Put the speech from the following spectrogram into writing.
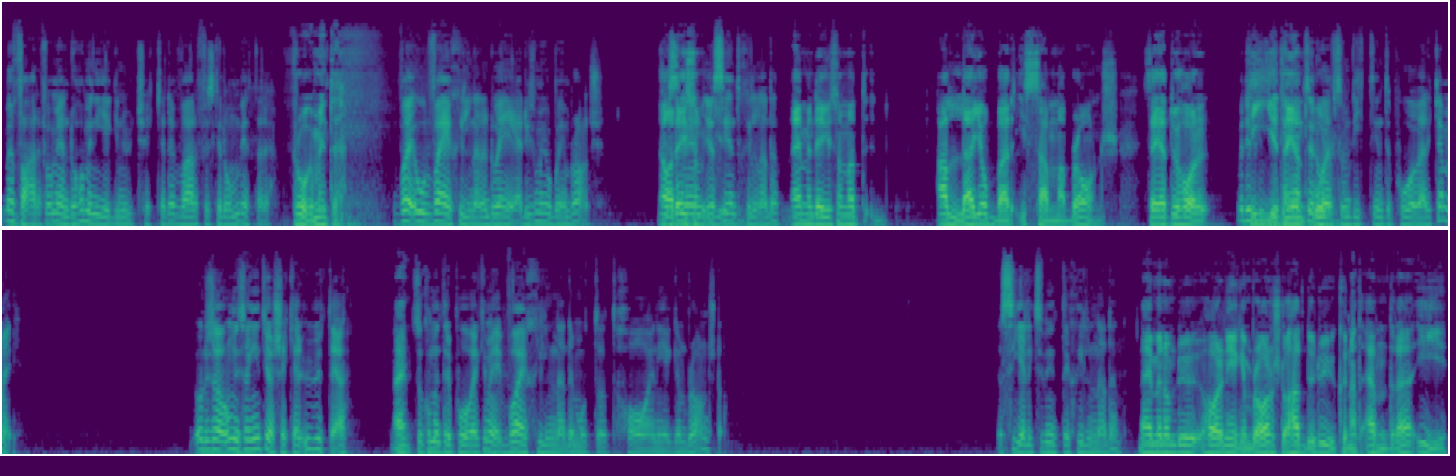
Men varför, om jag ändå har min egen utcheckade, varför ska de veta det? Fråga mig inte. Vad är, vad är skillnaden? Då är det ju som att jobba i en bransch. Ja, jag, det är ser, som, jag ser inte skillnaden. Nej men det är ju som att alla jobbar i samma bransch. Säg att du har Men det tio blir det ju inte då eftersom ditt inte påverkar mig. Om du sa, om jag inte jag checkar ut det, Nej, så kommer inte det påverka mig. Vad är skillnaden mot att ha en egen bransch då? Jag ser liksom inte skillnaden. nej men om du har en egen bransch då hade du ju kunnat ändra i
